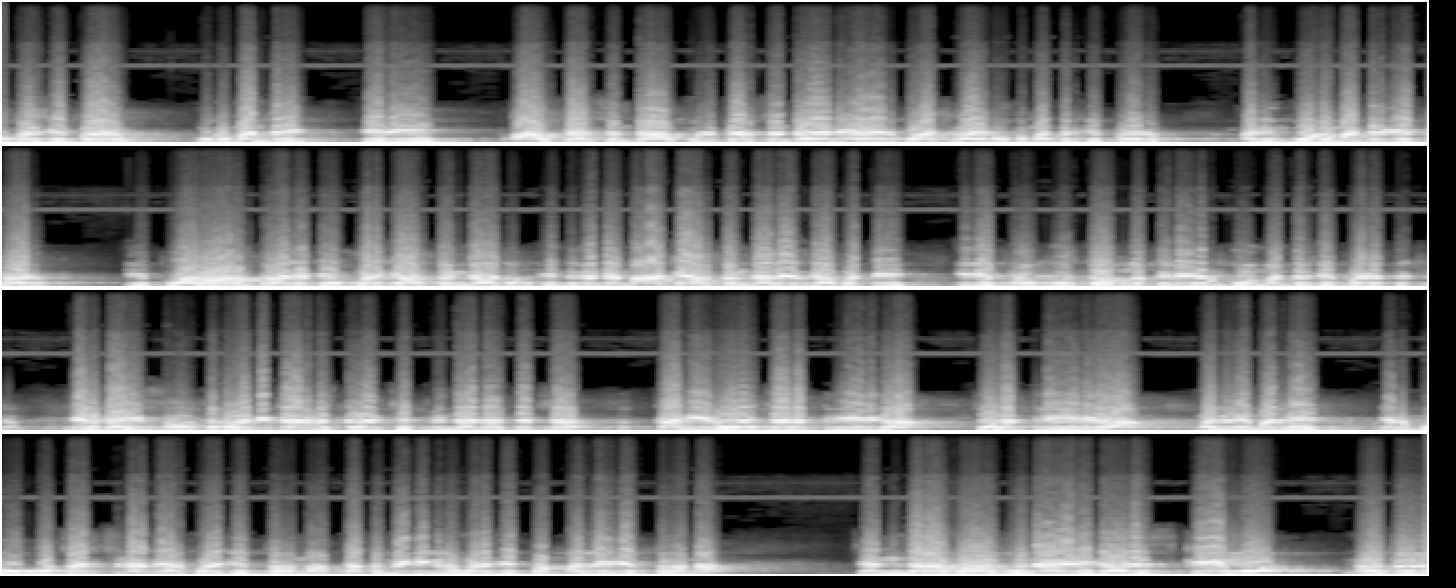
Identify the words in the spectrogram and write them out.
ఒకళ్ళు చెప్పారు. ఒక మంత్రి ఏది హాఫ్ పర్సెంట్ ఫుల్ పర్సెంట్ అని ఆయన భాషలో ఆయన ఒక మంత్రి చెప్పాడు. అది ఇంకొక మంత్రి చెప్పాడు. ఈ పోలవరం ప్రాజెక్ట్ ఎవరికీ అర్థం కాదు ఎందుకంటే నాకే అర్థం కాలేదు కాబట్టి ఇది ఎప్పుడు పూర్తవుతుందో తెలియదని హోంమంత్రి చెప్పాడు అధ్యక్ష. వీళ్ళకి ఐదు సంవత్సరాలు అధికారం ఇస్తే వీళ్ళు చెప్పింది అదే అధ్యక్ష. కానీ ఈ రోజు చాలా క్లియర్గా చాలా క్లియర్గా మళ్ళీ మళ్ళీ నేను బొత్స సత్యనారాయణ గారు కూడా చెప్తూ ఉన్నాం గత మీటింగ్లో కూడా చెప్పాం మళ్ళీ చెప్తూ ఉన్నాం చంద్రబాబు నాయుడు గారి స్కీము నదుల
